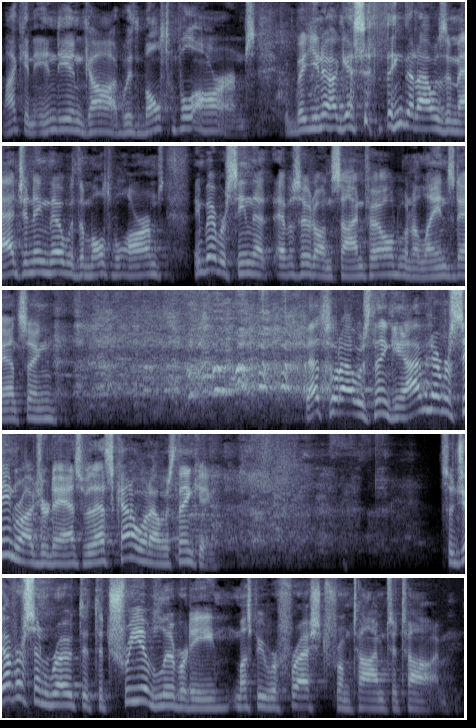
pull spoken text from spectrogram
like an Indian god with multiple arms. But you know, I guess the thing that I was imagining though with the multiple arms, anybody ever seen that episode on Seinfeld when Elaine's dancing? That's what I was thinking. I've never seen Roger dance, but that's kind of what I was thinking. So Jefferson wrote that the tree of liberty must be refreshed from time to time.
